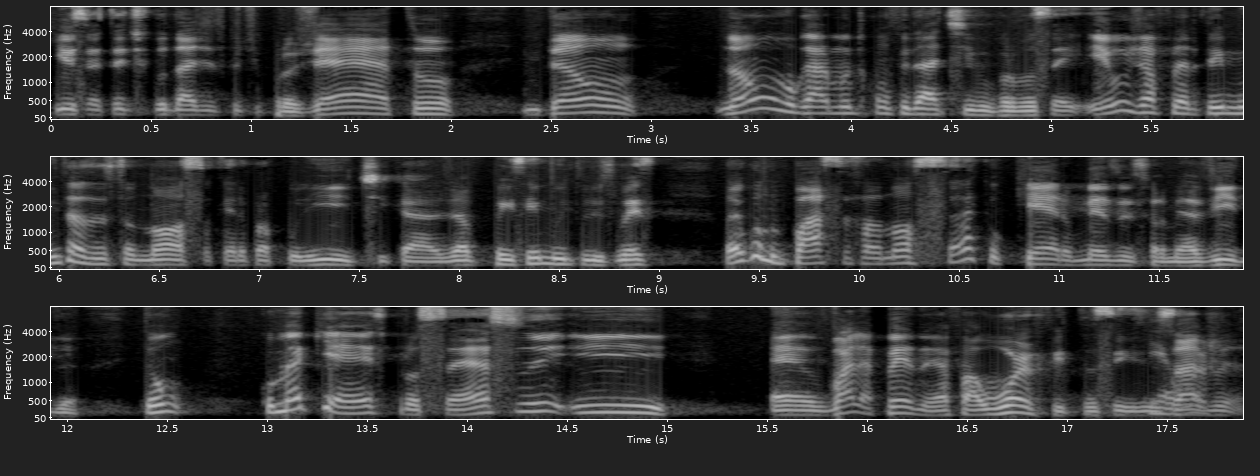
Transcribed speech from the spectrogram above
que você vai ter dificuldade de discutir projeto. Então, não é um lugar muito convidativo para você. Eu já flertei muitas vezes, nossa, quero ir para política, já pensei muito nisso, mas Daí quando passa, você fala, nossa, será que eu quero mesmo isso para minha vida? Então, como é que é esse processo e é, vale a pena? Eu ia falar worth it, assim, é, sabe?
